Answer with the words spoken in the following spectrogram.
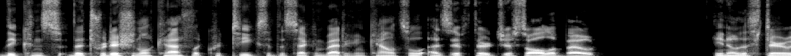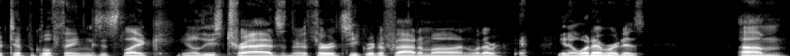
the cons- the traditional Catholic critiques of the Second Vatican Council as if they're just all about you know the stereotypical things. It's like you know these trads and their third secret of Fatima and whatever you know whatever it is. Um,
